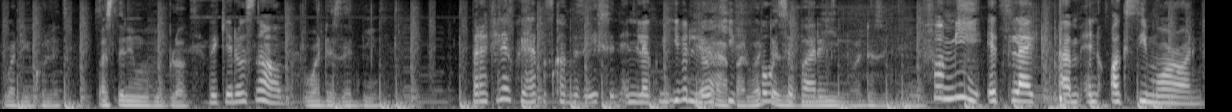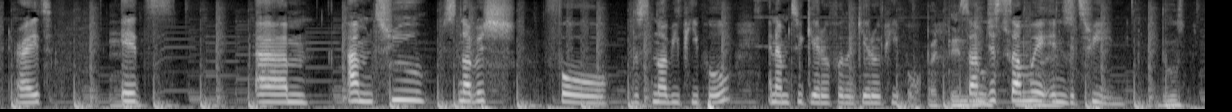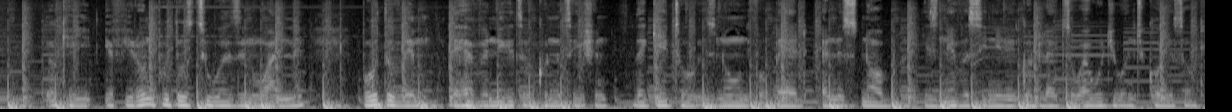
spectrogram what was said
what do you call it? What's the name of your blog? The Ghetto Snob. What does that mean? But I feel like we had this conversation and like we even Yeah, key but what thought does it about it. mean? What does it mean? For me, it's like um an oxymoron, right? Mm. It's um I'm too snobbish for the snobby people and I'm too ghetto for the ghetto people. But then So I'm just somewhere in between. Those, okay, if you don't put those two words in one, both of them they have a negative connotation. The ghetto is known for bad, and the snob is never seen in a good light. So why would you want to call yourself?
